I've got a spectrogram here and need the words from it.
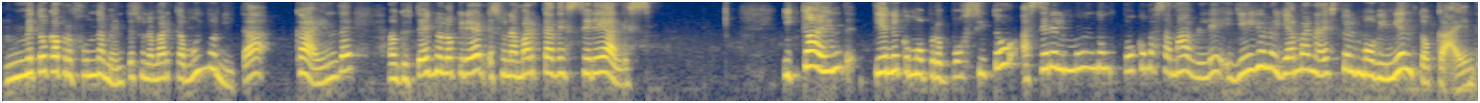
me toca profundamente, es una marca muy bonita, Kind, aunque ustedes no lo crean, es una marca de cereales. Y Kind tiene como propósito hacer el mundo un poco más amable y ellos lo llaman a esto el movimiento Kind.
